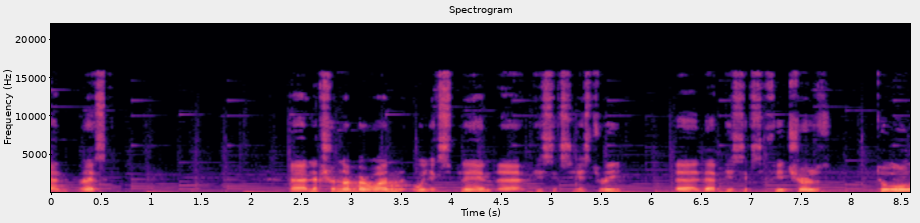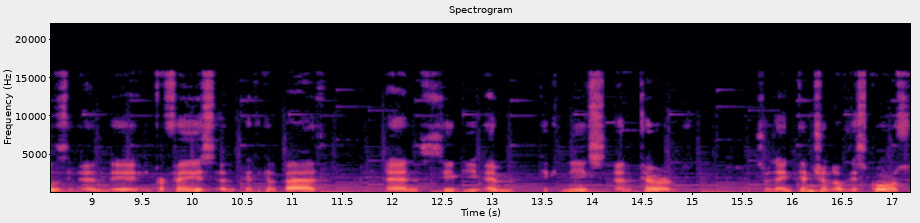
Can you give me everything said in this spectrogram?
and Risk. Uh, lecture number one will explain uh, P6 history, uh, the P6 features, tools and the interface and critical path, and CPM techniques and terms. So the intention of this course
